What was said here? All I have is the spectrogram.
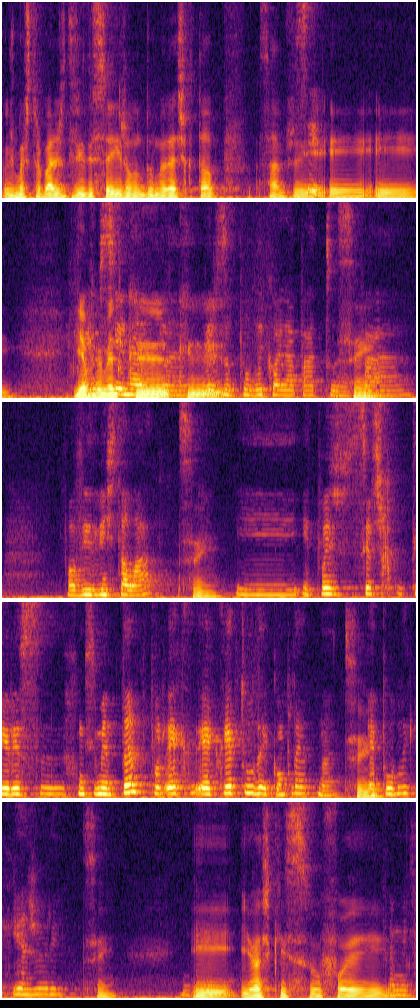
os meus trabalhos de vídeo saíram do meu desktop, sabes? Sim. E, e, e, e obviamente que, é? que Veres o público olhar para, tu, Sim. para, para o vídeo instalado sim. e, e depois seres, ter esse reconhecimento. Tanto por, é, que, é é tudo, é completo, não é? Sim. É público e é júri. Sim. E e eu acho que isso foi. Foi muito-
